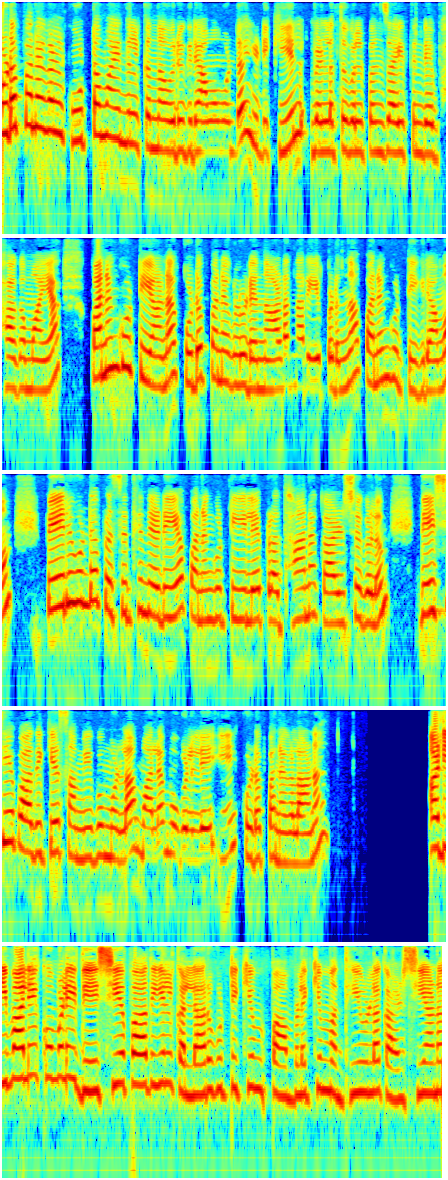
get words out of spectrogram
കുടപ്പനകൾ കൂട്ടമായി നിൽക്കുന്ന ഒരു ഗ്രാമമുണ്ട്. ഇടുക്കിയിൽ വെള്ളത്തുവൽ പഞ്ചായത്തിന്റെ ഭാഗമായ പനംകുട്ടിയാണ് കുടപ്പനകളുടെ നാടെന്നറിയപ്പെടുന്ന പനംകുട്ടി ഗ്രാമം. പേരുകൊണ്ട് പ്രസിദ്ധി നേടിയ പനംകുട്ടിയിലെ പ്രധാന കാഴ്ചകളും ദേശീയപാതയ്ക്ക് സമീപമുള്ള മലമുകളിലെ ഈ കുടപ്പനകളാണ്. അടിമാലി കുമളി ദേശീയപാതയിൽ കല്ലാറുകുട്ടിക്കും പാമ്പളയ്ക്കും മധ്യയുള്ള കാഴ്ചയാണ്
